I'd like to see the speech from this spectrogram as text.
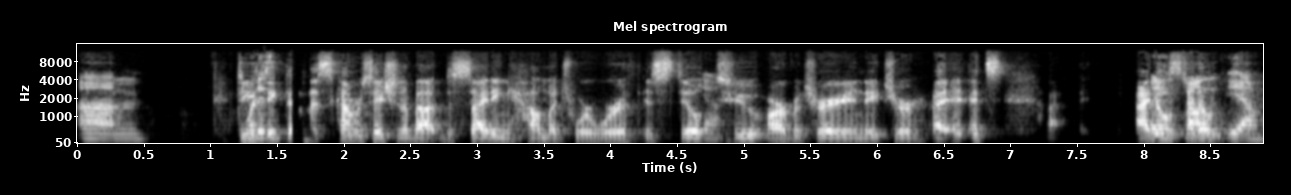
Um, Do you is- think that this conversation about deciding how much we're worth is still Yeah. too arbitrary in nature? I, it's, I, don't, based I don't, yeah.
